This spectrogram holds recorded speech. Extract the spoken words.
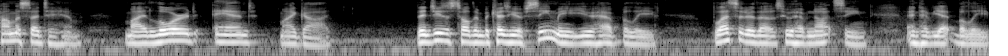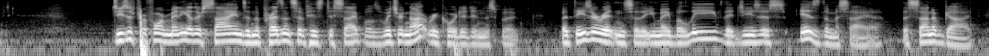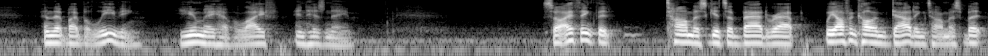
Thomas said to him, My Lord and my God. Then Jesus told him, Because you have seen me, you have believed. Blessed are those who have not seen and have yet believed. Jesus performed many other signs in the presence of his disciples, which are not recorded in this book. But these are written so that you may believe that Jesus is the Messiah, the Son of God, and that by believing you may have life in his name. So I think that Thomas gets a bad rap. We often call him doubting Thomas, but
